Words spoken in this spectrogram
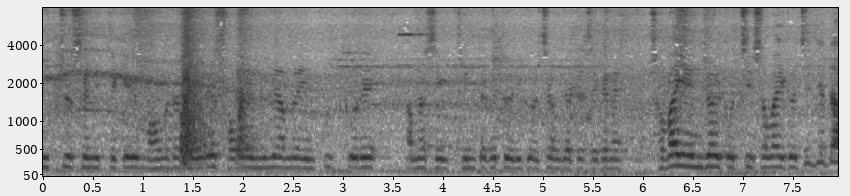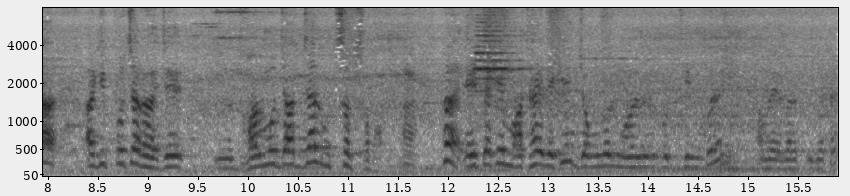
নিচ্চ শ্রেণির থেকে মোহাম্মদান সবাই মিলে আমরা ইনপুট করে আমরা সেই থিমটাকে তৈরি করেছিলাম যাতে সেখানে সবাই এনজয় করছি সবাই করছি যেটা আর কি প্রচার হয় যে ধর্ম যার যার উৎসব সভা হ্যাঁ। হ্যাঁ এইটাকে মাথায় রেখে জঙ্গল মহলের উপর থিম করে আমরা এবার পূজাটা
